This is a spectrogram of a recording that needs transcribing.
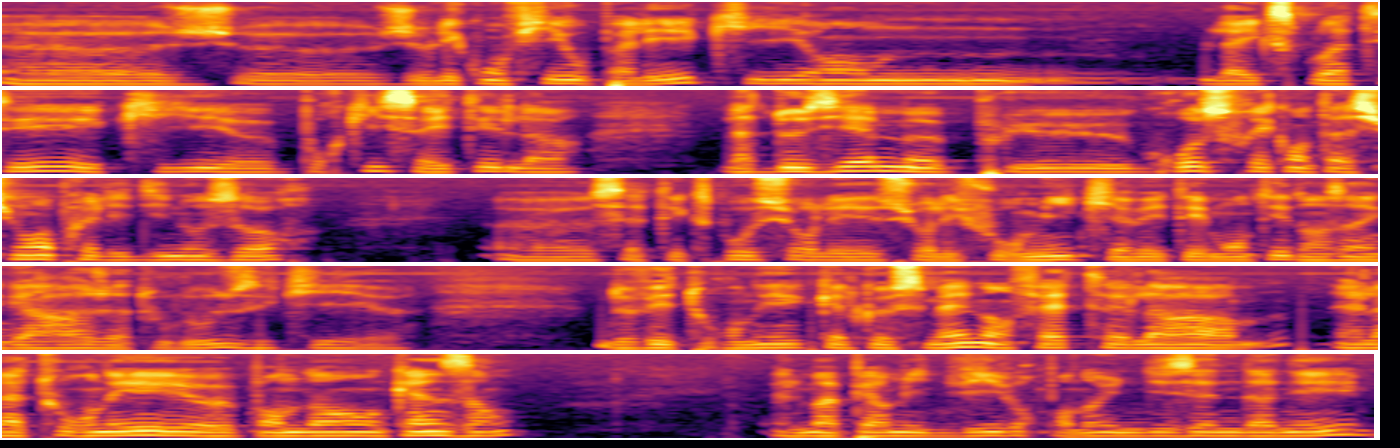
euh, je, l'ai confié au palais qui l'a exploité et qui, euh, pour qui ça a été la, deuxième plus grosse fréquentation après les dinosaures. Euh, cette expo sur les, sur les fourmis qui avait été montée dans un garage à Toulouse et qui devait tourner quelques semaines. En fait, elle a, elle a tourné pendant 15 ans. Elle m'a permis de vivre pendant une dizaine d'années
